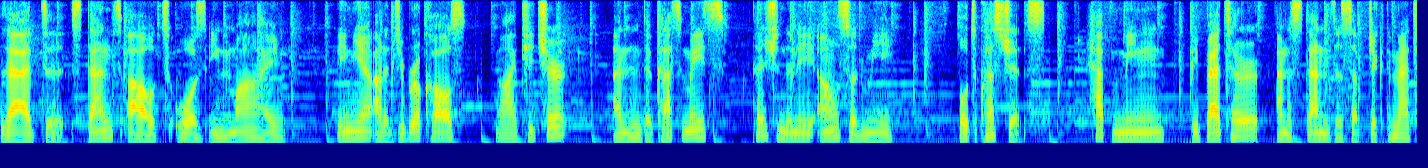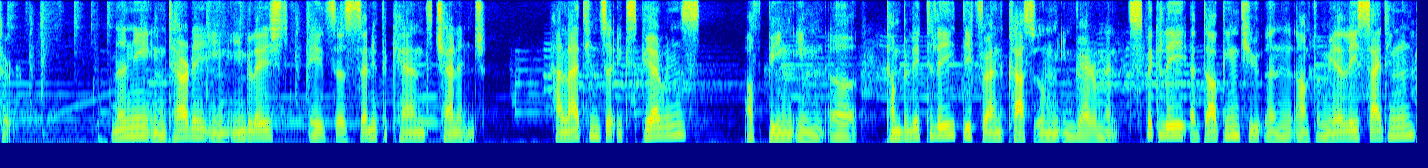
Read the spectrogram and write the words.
that uh, stands out was in my linear algebra course. My teacher and the classmates patiently answered me all questions, helping me be better understand the subject matter. Learning entirely in English is a significant challenge, highlighting the experience of being in a completely different classroom environment. Quickly adapting to an unfamiliar setting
